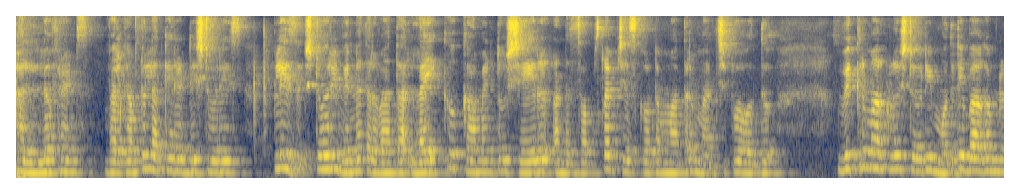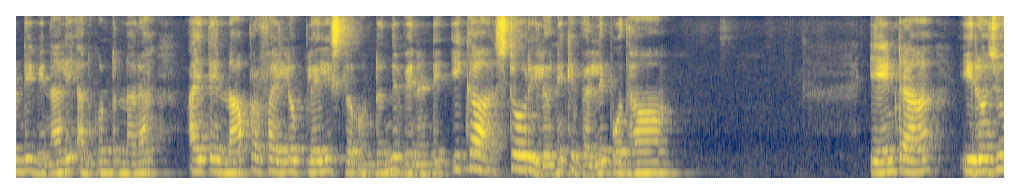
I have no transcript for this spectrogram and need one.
Hello friends welcome to Lucky Reddy stories. Please story విన్న తర్వాత like comment share and subscribe చేసుకోవటం మాత్రం మర్చిపోవద్దు. విక్రమార్కులు స్టోరీ మొదటి భాగం నుండి వినాలి అనుకుంటున్నారా? అయితే నా ప్రొఫైల్లో ప్లేలిస్ట్లో ఉంటుంది వినండి. ఇక స్టోరీలోనికి వెళ్ళిపోదాం. ఏంట్రా ఈరోజు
